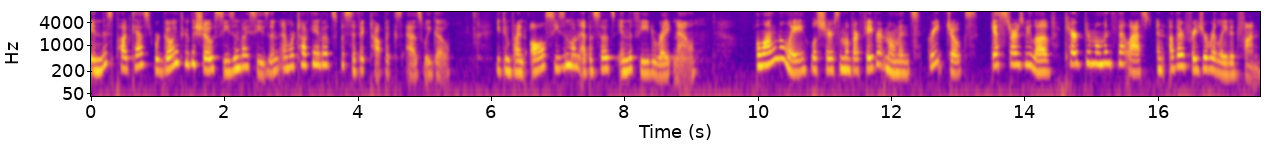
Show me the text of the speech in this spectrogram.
In this podcast, we're going through the show season by season and we're talking about specific topics as we go. You can find all season one episodes in the feed right now. Along the way, we'll share some of our favorite moments, great jokes, guest stars we love, character moments that last, and other Frasier related fun.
